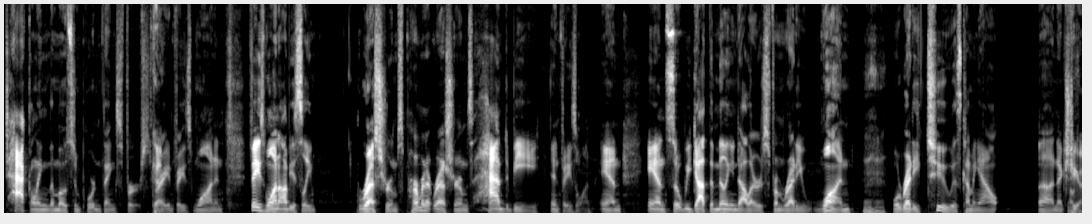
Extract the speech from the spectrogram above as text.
tackling the most important things first, Okay. right? In phase one, and phase one, obviously, restrooms, permanent restrooms, had to be in phase one, and and so we got the million dollars from READI One. Mm-hmm. Well, READI Two is coming out uh, next year.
